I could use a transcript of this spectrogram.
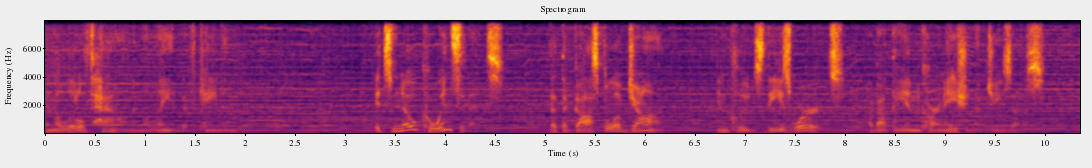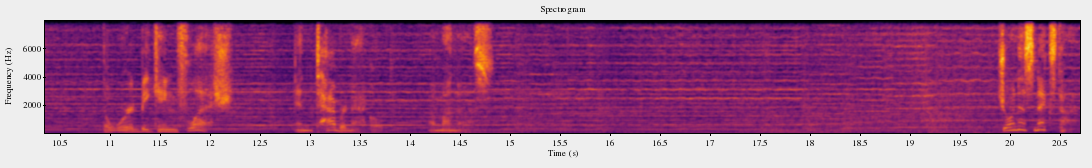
in a little town in the land of Canaan. It's no coincidence that the Gospel of John includes these words about the incarnation of Jesus. The Word became flesh and tabernacled among us. Join us next time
